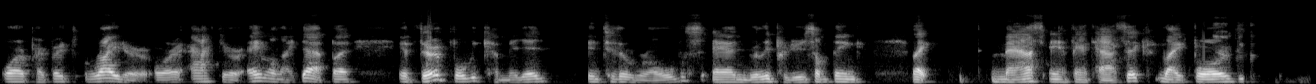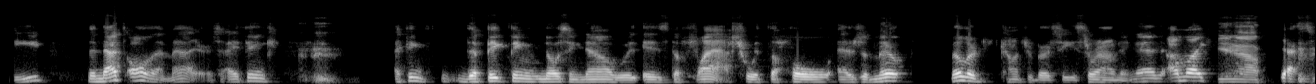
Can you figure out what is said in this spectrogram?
or a perfect writer or actor or anyone like that. But if they're fully committed into the roles and really produce something like mass and fantastic, like for the then that's all that matters. I think I think the big thing noticing now is the Flash with the whole Ezra Miller controversy surrounding, and I'm like, yeah, yes,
